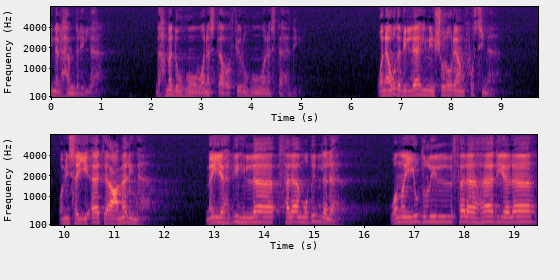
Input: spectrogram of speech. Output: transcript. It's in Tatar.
إن الحمد لله نحمده ونستغفره ونستهدي ونعوذ بالله من شرور أنفسنا ومن سيئات أعمالنا من يهده الله فلا مضل له ومن يضلل فلا هادي له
